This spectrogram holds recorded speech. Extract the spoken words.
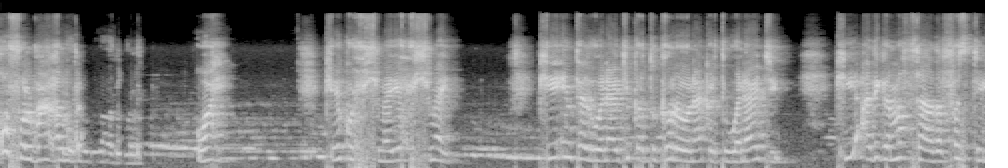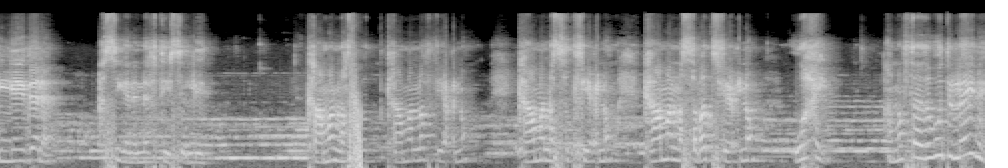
qof walbana hal uu kugu adigu leh waay kii ku xushmeeye xushmay kii intaad wanaaji karto ka roonaa karto wanaaji. Kii adiga naftaada fasti liidana asigana naftiisa liid. Kaama nasbad kaama na fiicno kaama nasad fiicno kaama nasabad fiicno. Waay aan naftaada ugu dulayne?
